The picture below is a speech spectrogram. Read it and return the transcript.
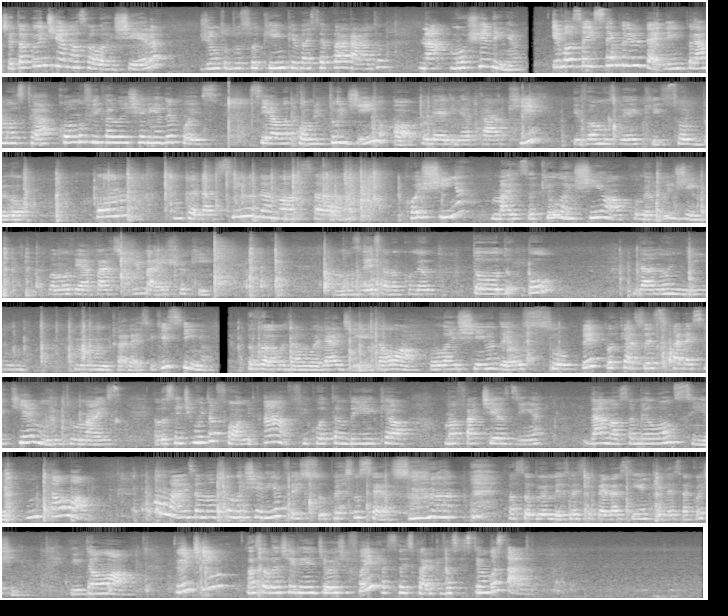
Já tá prontinha a nossa lancheira, junto do suquinho que vai separado na mochilinha. E vocês sempre me pedem pra mostrar como fica a lancheirinha depois. Se ela come tudinho, ó, a colherinha tá aqui. E vamos ver aqui, sobrou um, um pedacinho da nossa coxinha. Mas aqui o lanchinho, ó, comeu tudinho. Vamos ver a parte de baixo aqui. Vamos ver se ela comeu todo o danoninho. Hum, parece que sim, ó. Vamos dar uma olhadinha. Então, ó, o lanchinho deu super, porque às vezes parece que é muito, mas ela sente muita fome. Ah, ficou também aqui, ó, uma fatiazinha da nossa melancia. Então, ó, mas a nossa lancheirinha fez super sucesso. Só sobrou mesmo esse pedacinho aqui dessa coxinha. Então, ó, prontinho. Nossa lancheirinha de hoje foi essa. Espero que vocês tenham gostado.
